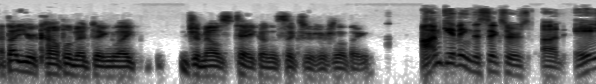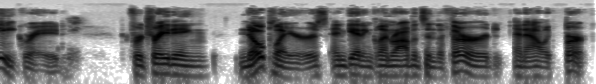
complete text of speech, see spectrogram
I thought you were complimenting like Jamel's take on the Sixers or something. I'm giving the Sixers an A grade for trading no players and getting Glenn Robinson the third and Alec Burke.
